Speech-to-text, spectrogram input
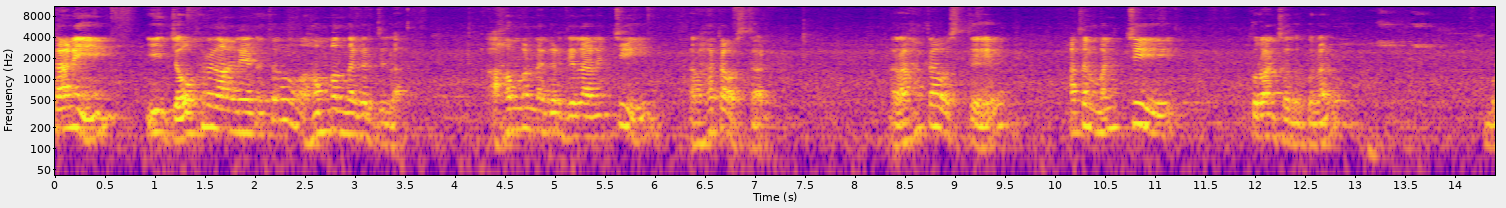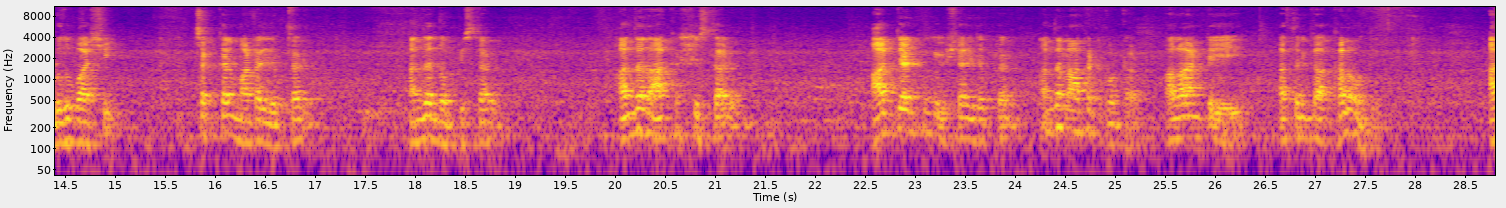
కానీ ఈ జౌహర్ ఆలయంతో అహమ్మద్ నగర్ జిల్లా అహమ్మద్ నగర్ జిల్లా నుంచి రహతా వస్తాడు. రహతా వస్తే అతను మంచి ఖురాన్ చదువుకున్నాడు. మృదుభాషి చక్కని మాటలు చెప్తాడు అందరిని నొప్పిస్తాడు అందరిని ఆకర్షిస్తాడు ఆధ్యాత్మిక విషయాలు చెప్తాడు అందరిని ఆకట్టుకుంటాడు. అలాంటి అతనికి ఆ కళ ఉంది. ఆ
